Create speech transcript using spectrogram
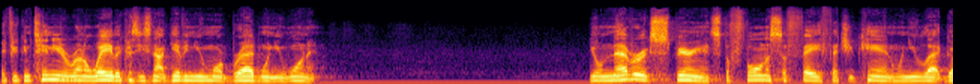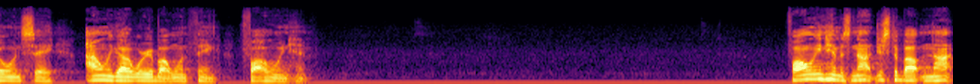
if you continue to run away because he's not giving you more bread when you want it, you'll never experience the fullness of faith that you can when you let go and say, I only got to worry about one thing following him. Following him is not just about not,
